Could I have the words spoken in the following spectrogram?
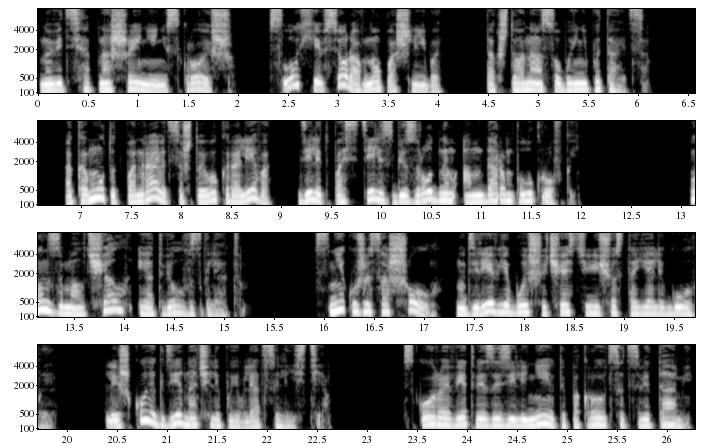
Но ведь отношения не скроешь. Слухи все равно пошли бы, так что она особо и не пытается. А кому тут понравится, что его королева делит постель с безродным амдаром-полукровкой? Он замолчал и отвел взгляд. Снег уже сошел, но деревья большей частью еще стояли голые. Лишь кое-где начали появляться листья. Скоро ветви зазеленеют и покроются цветами,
